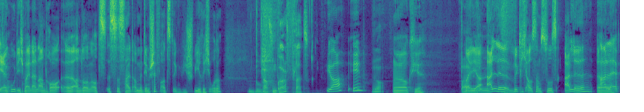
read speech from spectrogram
Ja, gut, ich meine, an anderer, äh, anderen Orts ist es halt auch mit dem Chefarzt irgendwie schwierig, oder? Auf dem Golfplatz. Ja, eh. Ja. Ja, okay. Bei Weil ja alle, wirklich ausnahmslos alle, äh, Alle.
